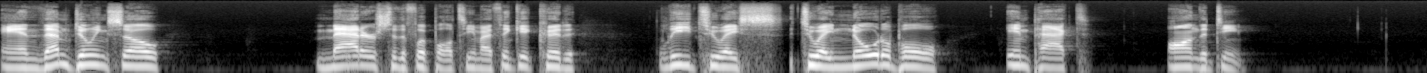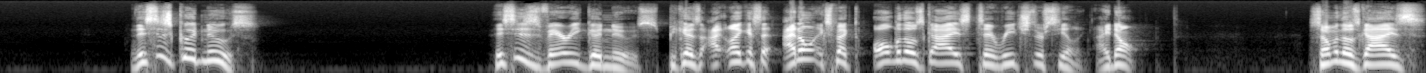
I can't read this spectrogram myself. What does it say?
and them doing so matters to the football team. I think it could lead to a to a notable impact on the team. This is good news. This is very good news because, I, like I said, I don't expect all of those guys to reach their ceiling. I don't. Some of those guys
